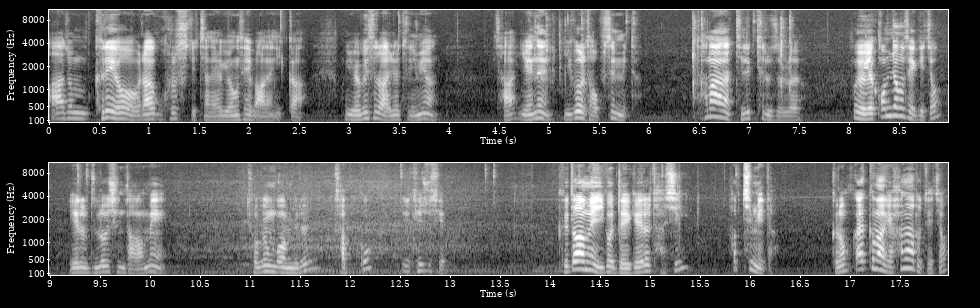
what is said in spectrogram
아 좀 그래요 라고 그럴 수도 있잖아요. 영상이 많으니까 여기서도 알려드리면 자 얘는 이걸 다 없앱니다. 하나하나 딜리트를 눌러요. 그럼 여기가 검정색이죠? 얘를 눌러주신 다음에 적용 범위를 잡고 이렇게 해주세요. 그 다음에 이거 4개를 다시 합칩니다. 그럼 깔끔하게 하나로 되죠?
